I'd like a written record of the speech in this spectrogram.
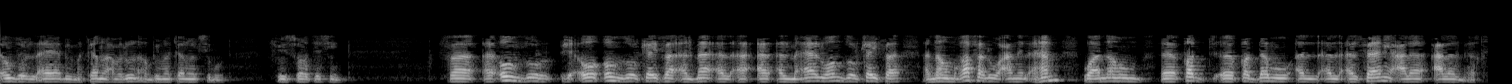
انظر الآية بما كانوا يعملون أو بما كانوا يكسبون في سورة ياسين. فانظر انظر كيف المآل وانظر كيف أنهم غفلوا عن الأهم وأنهم قد قدموا الفاني على على الباقي.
